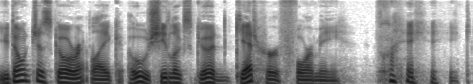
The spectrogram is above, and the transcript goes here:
You don't just go around like, oh, she looks good, get her for me. like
